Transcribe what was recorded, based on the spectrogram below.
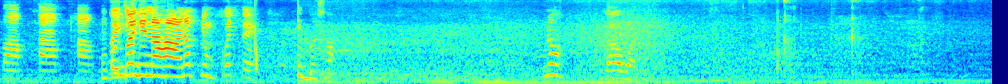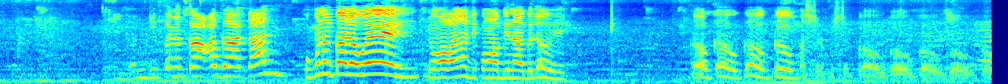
Pakakak. Ang kaya dinahanap yung puwit eh. Ay, basa. No. Gawat. Hindi pa nagkakagatan. Huwag mo nang galawin. Yung akin nga, di ko nga ginagalaw eh. Go, go, go, go. Master, master. Go, go, go, go, go.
